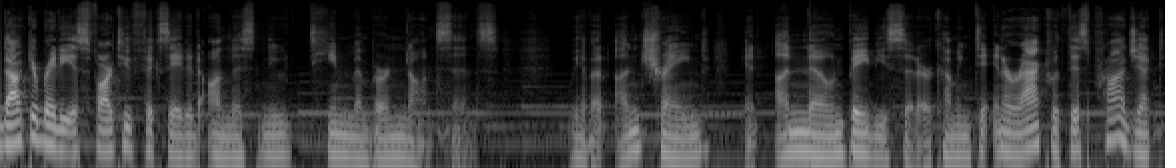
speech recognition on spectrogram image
Dr. Brady is far too fixated on this new team member nonsense. We have an untrained and unknown babysitter coming to interact with this project,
